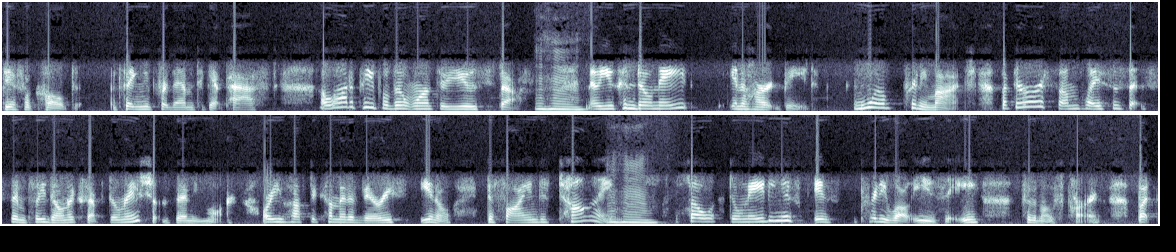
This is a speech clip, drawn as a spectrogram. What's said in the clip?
difficult thing for them to get past a lot of people don't want their used stuff. Mm-hmm. Now you can donate in a heartbeat. Well, pretty much. But there are some places that simply don't accept donations anymore. Or you have to come at a very, you know, defined time. Mm-hmm. So donating is, is pretty well easy for the most part. But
